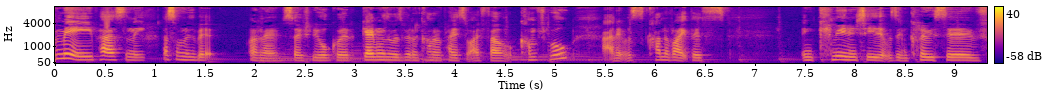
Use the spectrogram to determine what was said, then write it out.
me personally, as someone who's a bit, I don't know, socially awkward, gaming has always been a kind of place where I felt comfortable. And it was kind of like this in community that was inclusive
